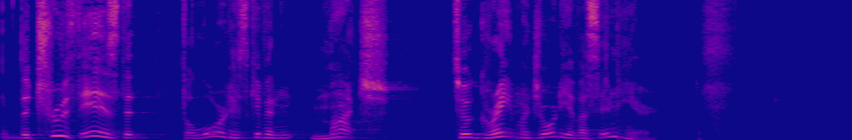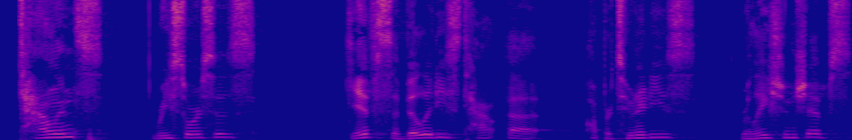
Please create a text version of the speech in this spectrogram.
The truth is that the Lord has given much to a great majority of us in here talents, resources, gifts, abilities, ta- uh, opportunities, relationships.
